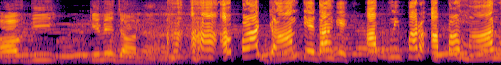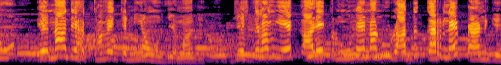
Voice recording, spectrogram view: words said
ਆਪਦੀ ਕਿਵੇਂ ਜਾਣ ਦੇਈਏ? ਹਾਂ ਹਾਂ, ਆਪਾਂ ਜਾਨ ਦੇ ਦਾਂਗੇ। ਆਪਣੀ ਪਰ ਆਪਾਂ ਮਾਂ ਨੂੰ ਇਹਨਾਂ ਦੇ ਹੱਥਾਂ ਵਿੱਚ ਨਹੀਂ ਆਉਣ ਦੇਵਾਂਗੇ। ਜਿਸ ਤਰ੍ਹਾਂ ਵੀ ਇਹ ਕਾਲੇ ਕਾਨੂੰਨ ਇਹਨਾਂ ਨੂੰ ਰੱਦ ਕਰਨੇ ਪੈਣਗੇ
